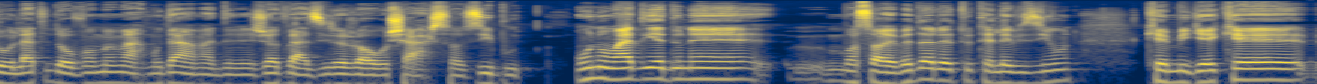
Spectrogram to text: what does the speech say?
دولت دوم محمود احمدی نژاد وزیر راه و شهرسازی بود. اون اومد یه دونه مصاحبه داره تو تلویزیون که میگه که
